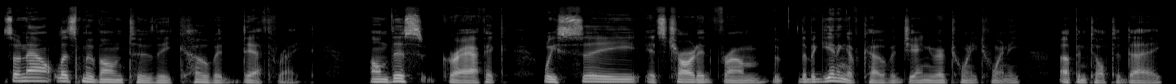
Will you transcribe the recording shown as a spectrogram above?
So now let's move on to the COVID death rate. On this graphic, we see it's charted from the, beginning of COVID, January of 2020, up until today.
